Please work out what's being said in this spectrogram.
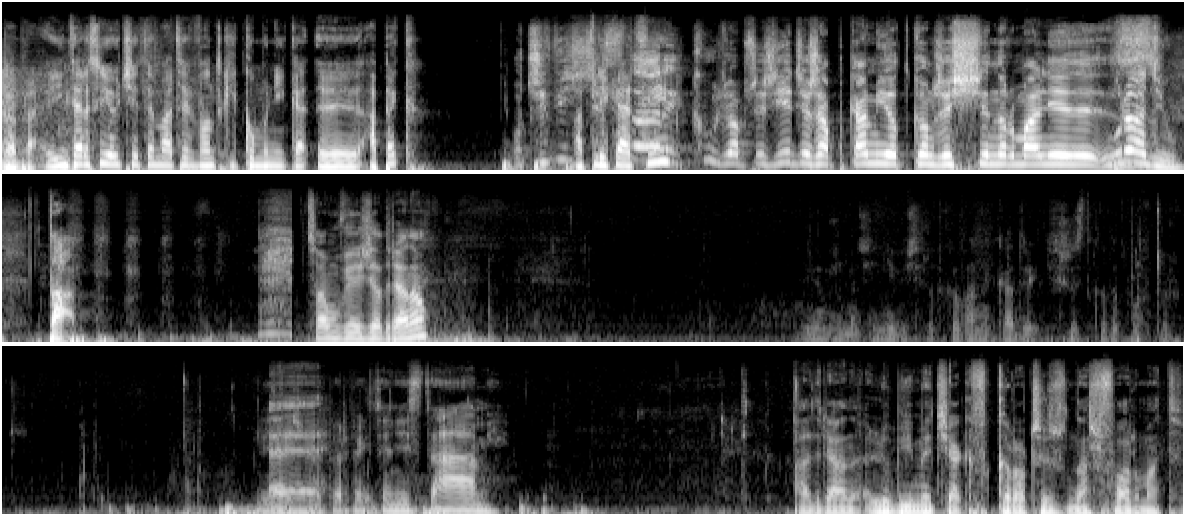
Dobra, interesują cię tematy wątki komunika... Y, apek? Oczywiście, Aplikacji? stary, kurwa, przecież jedziesz apkami, odkąd żeś się normalnie... Z... Urodził. Tak. Co mówiłeś, Adriano? Mówiłem, że macie niewyśrodkowane kadry i wszystko do powtórki. Jesteśmy E. perfekcjonistami. Adrian, lubimy cię, jak wkroczysz w nasz format.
